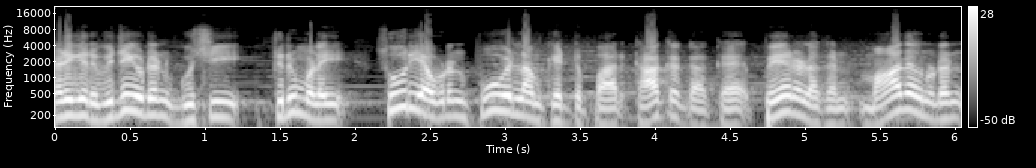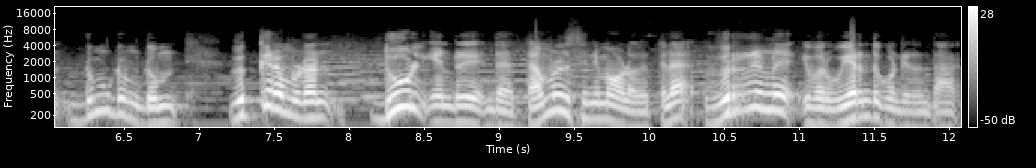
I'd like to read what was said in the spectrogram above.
நடிகர் விஜயுடன் குஷி திருமலை சூர்யாவுடன் பூவெல்லாம் கேட்டுப்பார் காக்க காக்க பேரழகன் மாதவனுடன் டும் டும் டும் விக்ரமுடன் தூள் என்று இந்த தமிழ் சினிமா உலகத்தில் விர்ருன்னு இவர் உயர்ந்து கொண்டிருந்தார்.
